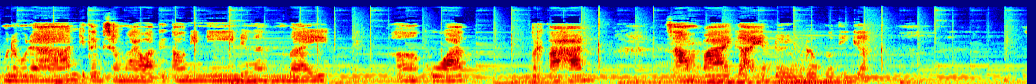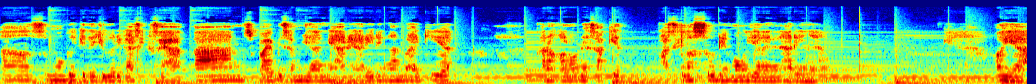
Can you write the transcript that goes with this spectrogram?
Mudah-mudahan kita bisa melewati tahun ini dengan baik, uh, kuat, bertahan sampai ke akhir 2023. Uh, semoga kita juga dikasih kesehatan supaya bisa menjalani hari-hari dengan bahagia. Karena kalau udah sakit pasti lesu deh mau ngejalanin harinya. Oh ya,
